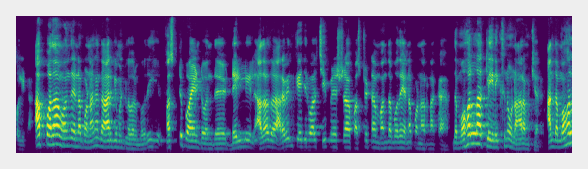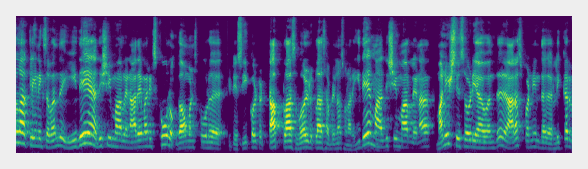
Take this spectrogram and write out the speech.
சொல்லிட்டாங்க. அப்பதான் வந்து என்ன பண்ணாங்க? அந்த ஆர்குமெண்ட்ல வரும்போது ஃபர்ஸ்ட் பாயிண்ட் வந்து டெல்லியில் அதாவது அரவிந்த் கெஜ்ரிவால் சீஃப் மினிஸ்டரா ஃபர்ஸ்ட் டைம் வந்த போதே என்ன பண்ணாருனாக்கா இந்த மொஹல்லா கிளினிக்ஸ்னு ஒன்று ஆரம்பிச்சாரு. அந்த மொஹல்லா கிளினிக்ஸை வந்து இதே அதிஷி மார்லின் அதே மாதிரி ஸ்கூலும் government school it is equal to top class world class அப்படின்லாம் சொன்னார். இதே அதிஷி மார்லினா மனிஷ் சிசோடியா வந்து அரெஸ்ட் பண்ணி இந்த லிக்கர்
